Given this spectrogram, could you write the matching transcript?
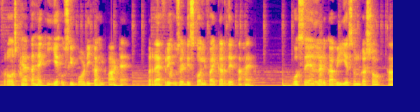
फ्रोस्ट कहता है कि ये उसकी बॉडी का ही पार्ट है, पर रेफरी उसे डिस्कालीफाई कर देता है। वो सेन लड़का भी ये सुनकर शौक था।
